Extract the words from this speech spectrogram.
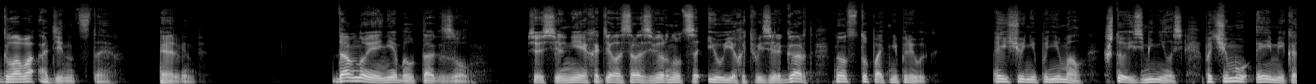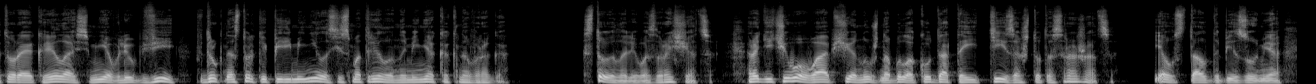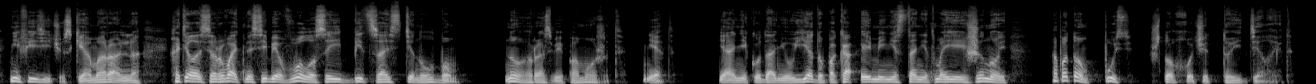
Глава 11. Эрвинг. Давно я не был так зол. Все сильнее хотелось развернуться и уехать в Изельгард, но отступать не привык. А еще не понимал, что изменилось, почему Эми, которая клялась мне в любви, вдруг настолько переменилась и смотрела на меня, как на врага. Стоило ли возвращаться? Ради чего вообще нужно было куда-то идти, за что-то сражаться? Я устал до безумия, не физически, а морально. Хотелось рвать на себе волосы и биться о стену лбом. Но разве поможет? Нет. Я никуда не уеду, пока Эми не станет моей женой, а потом пусть что хочет, то и делает.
